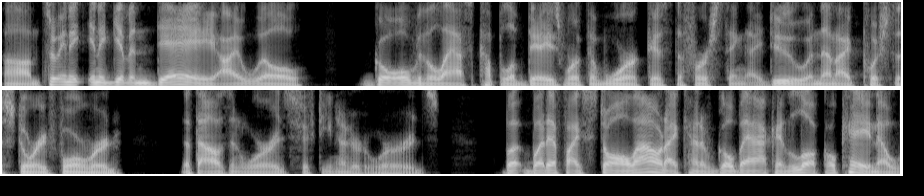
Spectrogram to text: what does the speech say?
Um, so in a, in a given day, I will go over the last couple of days worth of work is the first thing I do. And then I push the story forward a thousand words, 1500 words. But, but if I stall out, I kind of go back and look, okay, now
